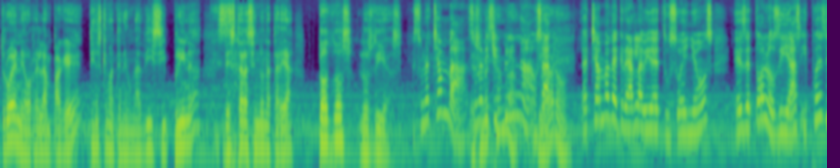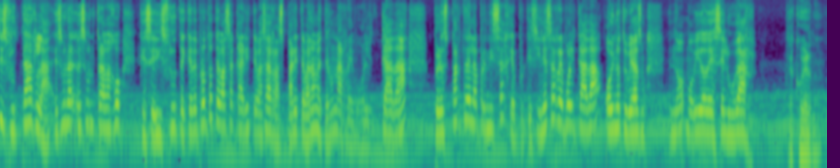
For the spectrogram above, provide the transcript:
truene o relampaguee, tienes que mantener una disciplina de estar haciendo una tarea todos los días. Es una chamba, es, una, disciplina. O sea, claro. La chamba de crear la vida de tus sueños es de todos los días y puedes disfrutarla. Es, una, es un trabajo que se disfrute, que de pronto te va a sacar y te vas a raspar y te van a meter una revolcada, pero es parte del aprendizaje, porque sin esa revolcada hoy no te hubieras ¿no? movido de ese lugar. de acuerdo.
